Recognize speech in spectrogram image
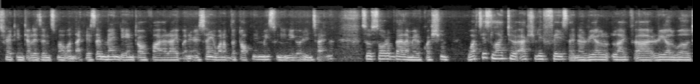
threat इन्टेलिजेन्समा भन्दाखेरि चाहिँ म्यान्डेन्ट अफ फायर आई भनेर चाहिँ वान अफ द टप नेममै सुनिने गरिन्छ होइन? सो सौरभ दाईलाई मेरो question what's is like to actually face होइन real life real world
